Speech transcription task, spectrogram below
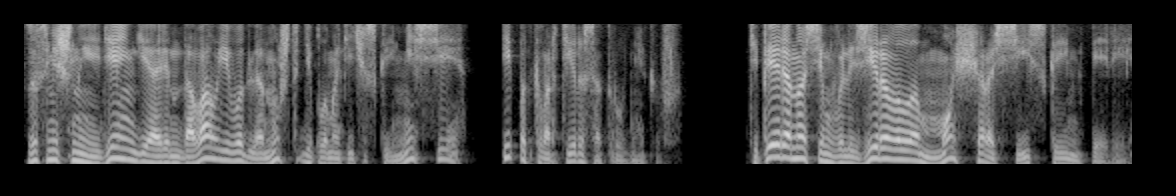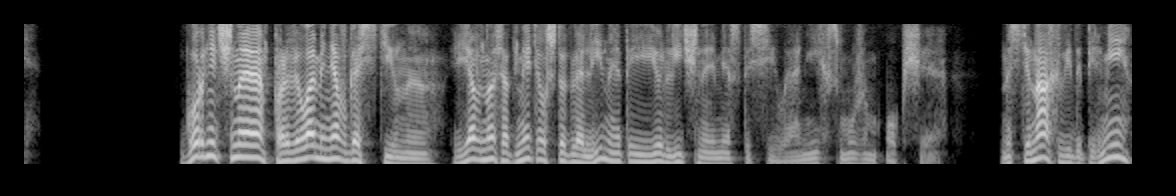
за смешные деньги арендовал его для нужд дипломатической миссии и под квартиры сотрудников. Теперь оно символизировало мощь Российской империи. Горничная провела меня в гостиную, и я вновь отметил, что для Лины это ее личное место силы, а не их с мужем общее. На стенах виды Перми,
